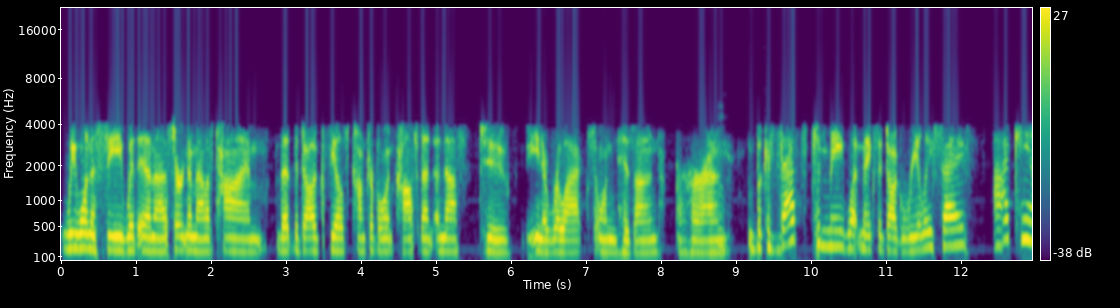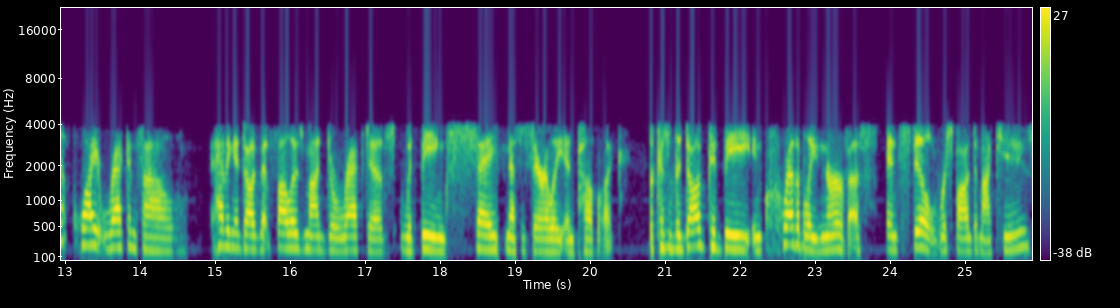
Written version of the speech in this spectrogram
We want to see within a certain amount of time that the dog feels comfortable and confident enough to, you know, relax on his own or her own. Mm. Because that's to me what makes a dog really safe. I can't quite reconcile having a dog that follows my directives with being safe necessarily in public. Because the dog could be incredibly nervous and still respond to my cues.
